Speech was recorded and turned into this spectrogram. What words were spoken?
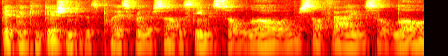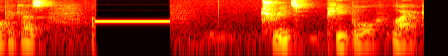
they've been conditioned to this place where their self esteem is so low and their self value is so low because treats people like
